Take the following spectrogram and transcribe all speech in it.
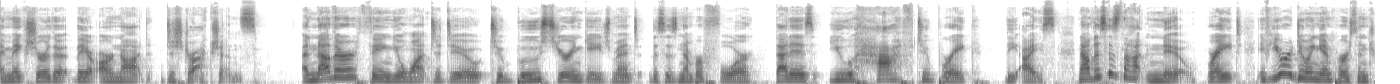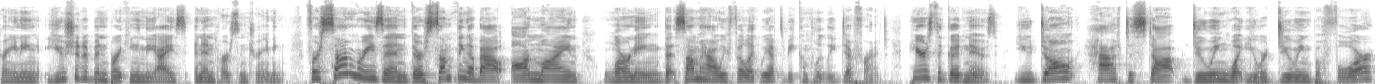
and make sure that they are not distractions. Another thing you'll want to do to boost your engagement, this is number four, that is you have to break the ice. Now, this is not new, right? If you are doing in person training, you should have been breaking the ice in in person training. For some reason, there's something about online learning that somehow we feel like we have to be completely different. Here's the good news you don't have to stop doing what you were doing before.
